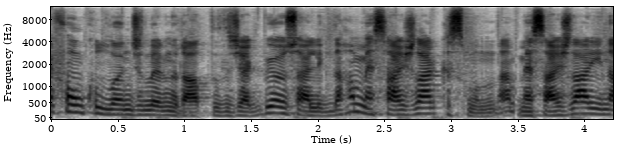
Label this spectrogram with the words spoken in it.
iPhone kullanıcılarını rahatlatacak bir özellik daha mesajlar kısmında. Mesajlar yine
